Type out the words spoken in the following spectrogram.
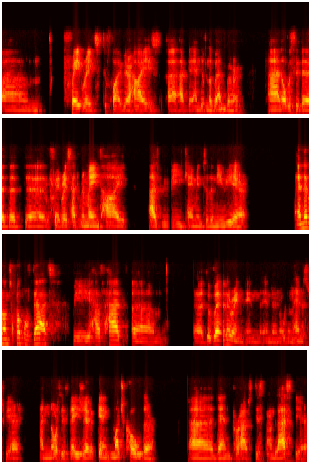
um, freight rates to five-year highs uh, at the end of November. And obviously the, the, the freight rates had remained high as we came into the new year. And then on top of that, we have had um, uh, the weather in, in, in the northern hemisphere and Northeast Asia getting much colder uh, than perhaps this time last year.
